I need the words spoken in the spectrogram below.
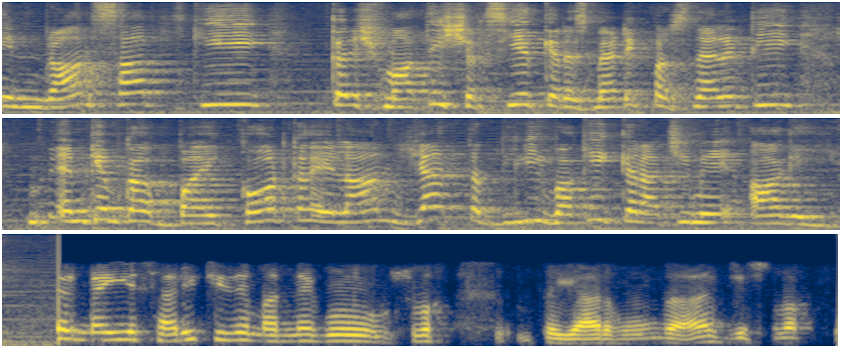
عمران صاحب کی کرشماتی شخصیت charismatic personality M K M کا بائیکاٹ کا اعلان یا تبدیلی واقعی کراچی میں آ گئی ہے؟ میں یہ ساری چیزیں ماننے کو اس وقت تیار ہوں گا، جس وقت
